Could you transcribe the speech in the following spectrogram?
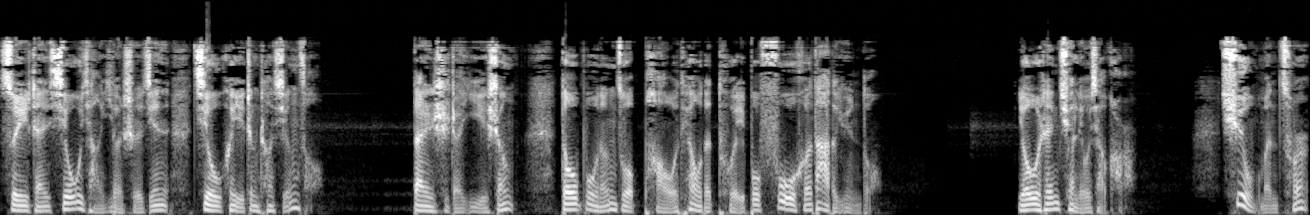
虽然休养一段时间就可以正常行走，但是这一生都不能做跑跳的腿部负荷大的运动。有人劝刘小口去我们村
